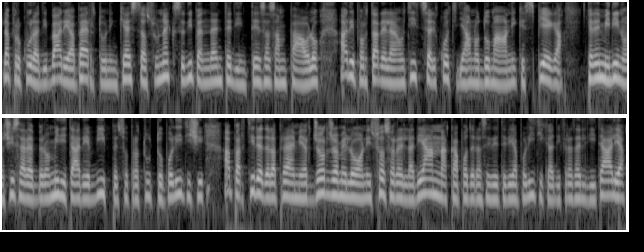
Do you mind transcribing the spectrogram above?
la Procura di Bari ha aperto un'inchiesta su un ex dipendente di Intesa San Paolo. A riportare la notizia il quotidiano Domani, che spiega che nel mirino ci sarebbero militari e VIP, soprattutto politici, a partire dalla Premier Giorgia Meloni, sua sorella Rianna, capo della segreteria politica di Fratelli d'Italia,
